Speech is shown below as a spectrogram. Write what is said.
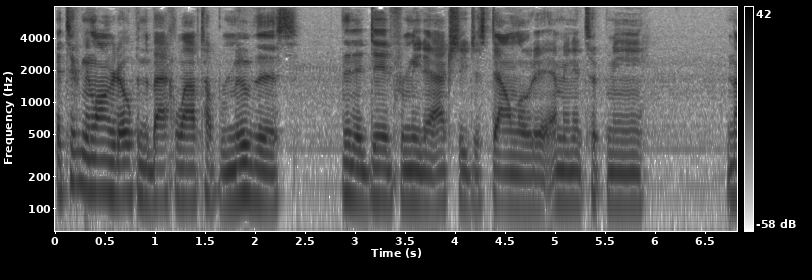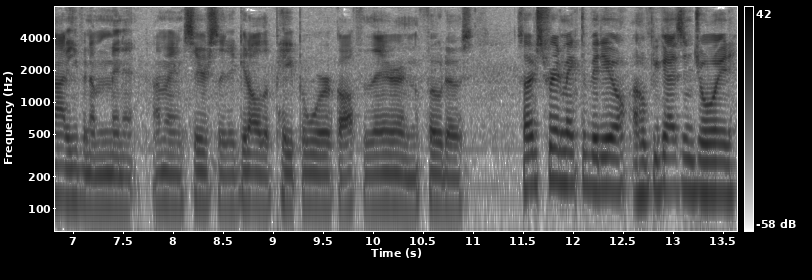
it took me longer to open the back of the laptop, remove this, than it did for me to actually just download it. I mean, it took me not even a minute. I mean, seriously, to get all the paperwork off of there and the photos. So I just figured to make the video. I hope you guys enjoyed.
